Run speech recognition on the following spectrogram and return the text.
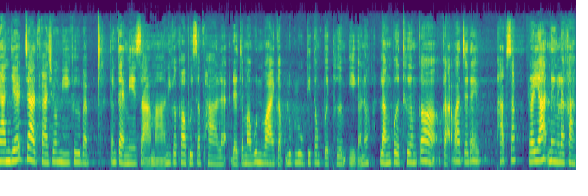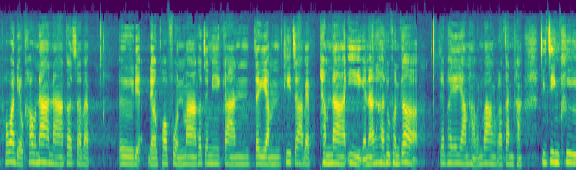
งานเยอะจัดค่ะช่วงนี้คือแบบ ตั้งแต่เมษามานี่ก็เข้าพฤษภาแล้วเดี๋ยวจะมาวุ่นวายกับลูกๆ ที่ต้องเปิดเทอมอีกอะเนาะหลังเปิดเทอมก็กะว่าจะได้พักสักระยะหนึ่งแหละค่ะ เพราะว่าเดี๋ยวเข้าหน้านาก็จะแบบเออเดี๋ยวเดี๋ยวพอฝนมาก็จะมีการเตรียมที่จะแบบทำนาอีกอะนะคะ ทุกคนก็จะพยายามหาวันว่างแล้วกันค่ะ จริง ๆ คือ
